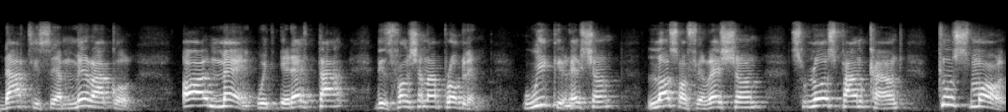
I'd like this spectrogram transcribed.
That is a miracle. All men with erectile dysfunctional problem, weak erection, loss of erection, low sperm count, too small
